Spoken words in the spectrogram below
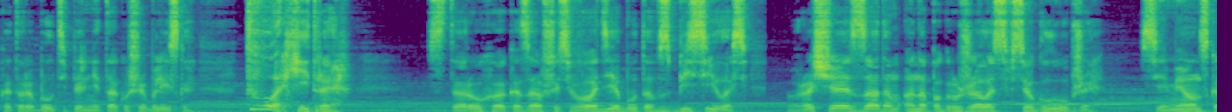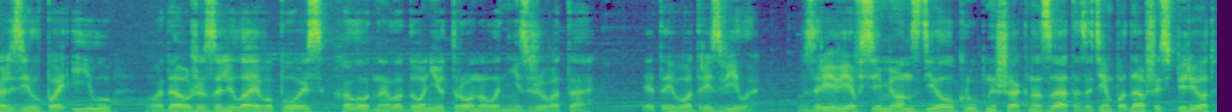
который был теперь не так уж и близко. «Тварь хитрая!» Старуха, оказавшись в воде, будто взбесилась. Вращаясь задом, она погружалась все глубже. Семен скользил по илу, вода уже залила его пояс, холодной ладонью тронула низ живота. Это его отрезвило. Взревев, Семен сделал крупный шаг назад, а затем, подавшись вперед,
